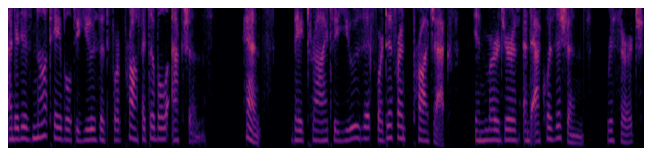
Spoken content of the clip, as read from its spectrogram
and it is not able to use it for profitable actions. Hence, they try to use it for different projects, in mergers and acquisitions, research,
